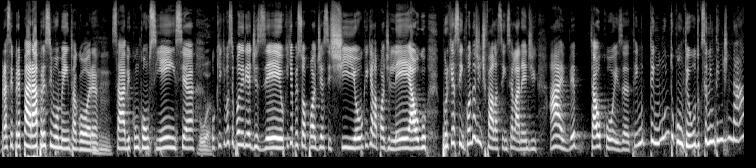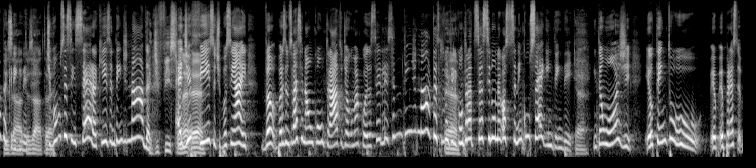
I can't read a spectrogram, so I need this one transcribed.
para se preparar para esse momento agora, sabe? Com consciência. Uhum. Boa. O que, que você poderia dizer? O que, que a pessoa pode assistir? Ou o que, que ela pode ler? Algo. Porque, assim, quando a gente fala assim, sei lá, né, de. Ai, vê tal coisa. Tem, tem muito conteúdo que você não entende nada, Exato, Krigner. exato, Tipo, é. vamos ser sinceros aqui, você não entende nada. É difícil, É né? difícil, tipo assim, ai, vamos- por exemplo, você vai assinar um contrato de alguma coisa, você lê, você não entende nada tá escrito É. naquele contrato, você assina um negócio que você nem consegue entender. É. Então hoje, eu tento. Eu, eu, presto,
